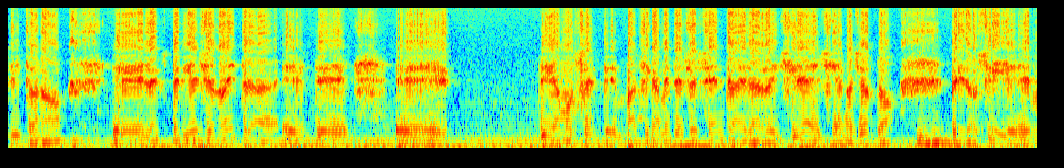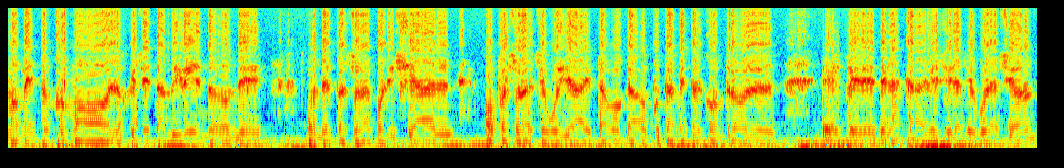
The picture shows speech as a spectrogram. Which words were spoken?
delito, ¿no? Eh, la experiencia nuestra, este, eh, digamos, básicamente se centra en la reincidencia, ¿no es cierto? Pero sí, en momentos como los que se están viviendo, donde donde el personal policial o personal de seguridad está abocado justamente al control este, de las calles y la circulación,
